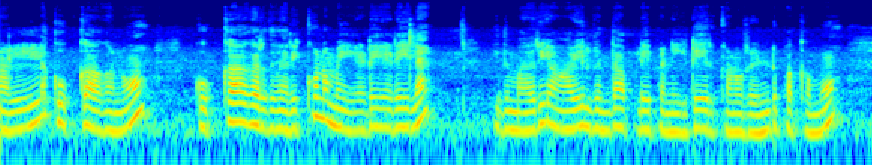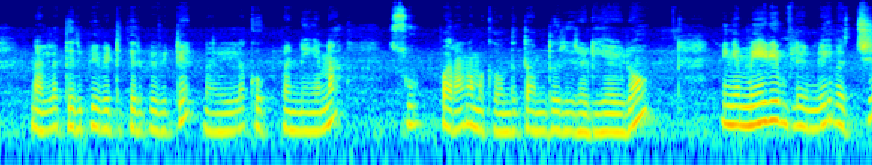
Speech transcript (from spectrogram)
நல்லா குக் ஆகணும். குக் ஆகிறது வரைக்கும் நம்ம இடை இடையில இது மாதிரி ஆயில் வந்து அப்ளை பண்ணிக்கிட்டே இருக்கணும் ரெண்டு பக்கமும். நல்லா திருப்பி விட்டு திருப்பி விட்டு நல்லா குக் பண்ணிங்கன்னா சூப்பராக நமக்கு வந்து தந்தூரி ரெடி ஆகிடும் நீங்கள் மீடியம் ஃப்ளேம்லேயே வச்சு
